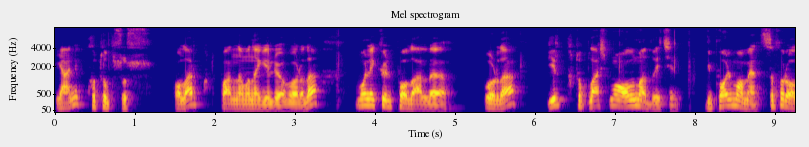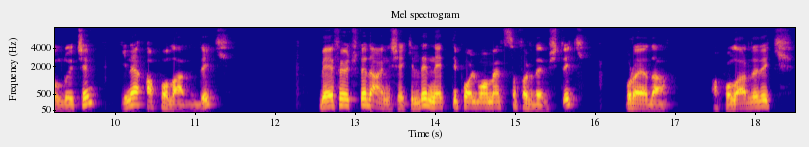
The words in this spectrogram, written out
Yani kutupsuz. Polar kutup anlamına geliyor bu arada. Molekül polarlığı burada bir kutuplaşma olmadığı için dipol moment sıfır olduğu için yine apolar dedik. BF3'te de aynı şekilde net dipol moment sıfır demiştik. Buraya da apolar dedik.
